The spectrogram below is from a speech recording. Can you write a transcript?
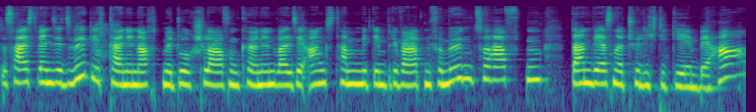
Das heißt, wenn Sie jetzt wirklich keine Nacht mehr durchschlafen können, weil Sie Angst haben, mit dem privaten Vermögen zu haften, dann wäre es natürlich die GmbH.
